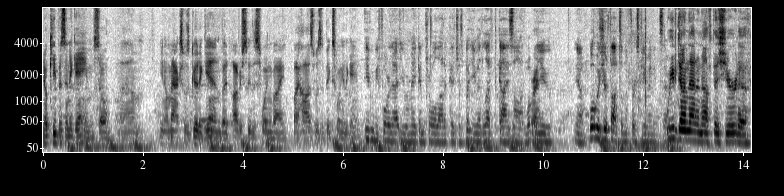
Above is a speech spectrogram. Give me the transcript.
know, keep us in a game. So. Um, you know, Max was good again, but obviously the swing by by Haas was the big swing of the game. Even before that, you were making throw a lot of pitches, but you had left guys on. What right. were you you know, what was your thoughts on the first few innings? There? We've done that enough this year to,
